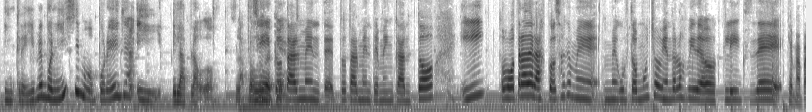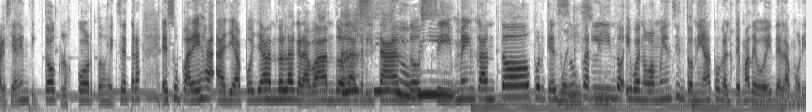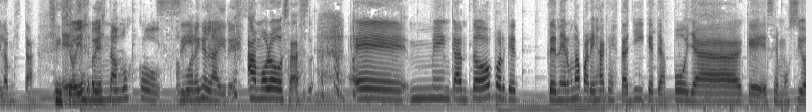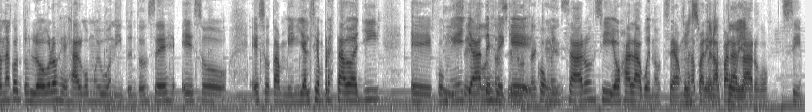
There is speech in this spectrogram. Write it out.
increíble, buenísimo por ella y, y la aplaudo. La Sí, de pie. totalmente, totalmente, me encantó. Y otra de las cosas que me, me gustó mucho viendo los videoclips de que me aparecían en TikTok, los cortos, etcétera, es su pareja allí apoyándola, grabándola, Ah, gritando. Sí, me encantó porque es súper lindo. Y bueno, va muy en sintonía con el tema de hoy del amor y la amistad. Sí, sí, hoy, es- hoy un- estamos con sí. amor en el aire. amorosas. Eh, me encantó porque tener una pareja que está allí, que te apoya, que se emociona con tus logros es algo muy bonito. Entonces eso, eso también. Y él siempre ha estado allí. eh, con Sí, ella nota, desde que comenzaron, sí, ojalá, bueno, sean una pareja para largo, sí.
